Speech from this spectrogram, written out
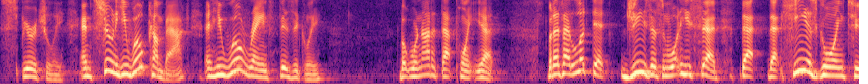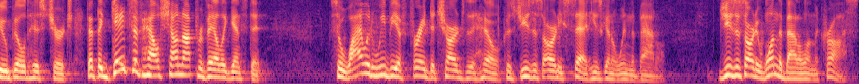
spiritually. And soon he will come back and he will reign physically, but we're not at that point yet. But as I looked at Jesus and what he said, that, that he is going to build his church, that the gates of hell shall not prevail against it. So why would we be afraid to charge the hill? Because Jesus already said he's going to win the battle. Jesus already won the battle on the cross.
